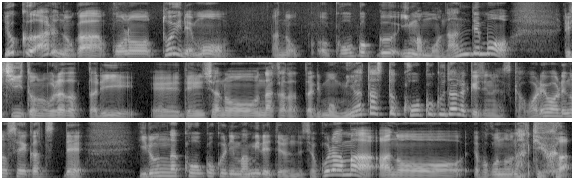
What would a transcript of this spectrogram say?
よくあるのがこのトイレもあの広告今もう何でもレシートの裏だったり、えー、電車の中だったりもう見渡すと広告だらけじゃないですか我々の生活っていろんな広告にまみれてるんですよ。これはまああのやっぱこの何て言うか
